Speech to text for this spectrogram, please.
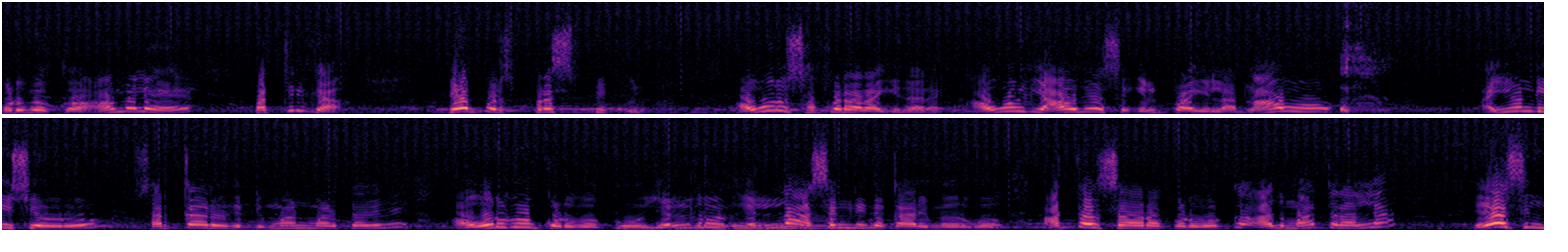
ಕೊಡಬೇಕು. ಆಮೇಲೆ ಪತ್ರಿಕಾ ಪೇಪರ್ಸ್ ಪ್ರೆಸ್ ಪೀಪಲ್ ಅವರು ಸಫರರ್ ಆಗಿದ್ದಾರೆ ಅವ್ರಿಗೆ ಯಾವುದೇ ಹೆಲ್ಪ್ ಆಗಿಲ್ಲ. ನಾವು ಐ ಎನ್ ಡಿ ಸಿ ಅವರು ಸರ್ಕಾರಕ್ಕೆ ಡಿಮಾಂಡ್ ಮಾಡ್ತಾ ಇದ್ದೀವಿ. ಅವ್ರಿಗೂ ಕೊಡಬೇಕು. ಎಲ್ಲರೂ ಎಲ್ಲ ಅಸಂಘಟಿತ ಕಾರ್ಮಿಕರಿಗೂ ಹತ್ತು ಸಾವಿರ ಕೊಡಬೇಕು. ಅದು ಮಾತ್ರ ಅಲ್ಲ ರೇಷನ್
